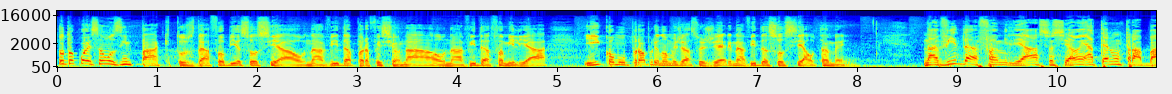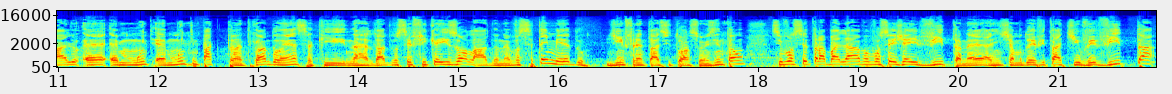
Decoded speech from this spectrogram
Doutor, quais são os impactos da fobia social na vida profissional, na vida familiar e, como o próprio nome já sugere, na vida social também? Na vida familiar, social, até no trabalho, é, é, muito, é muito impactante, é uma doença que, na realidade, você fica isolado, né? Você tem medo de enfrentar situações. Então, se você trabalhava, você já evita, né? A gente chama do evitativo, evita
